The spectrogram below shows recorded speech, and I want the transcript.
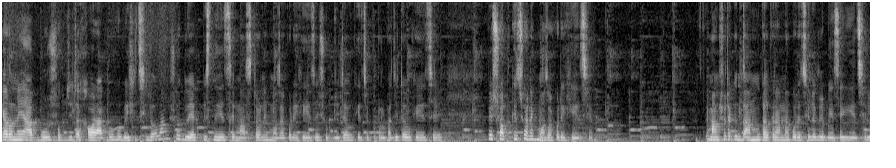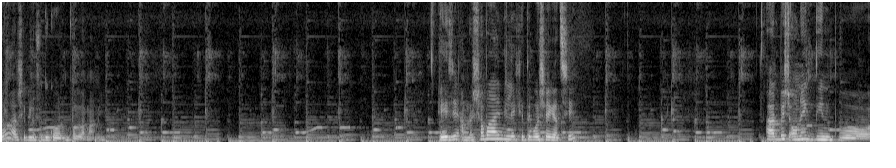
কারণে আব্বুর সবজিটা খাওয়ার আগ্রহ বেশি ছিল। মাংস দু এক পিস নিয়েছে, মাছটা অনেক মজা করে খেয়েছে, সবজিটাও খেয়েছে, পটল ভাজিটাও খেয়েছে, বেশ সব কিছু অনেক মজা করে খেয়েছে। মাংসটা কিন্তু আম্মু কালকে রান্না করেছিল, এগুলো বেঁচে গিয়েছিল, আর সেগুলো শুধু গরম করলাম আমি। এই যে আমরা সবাই মিলে খেতে বসে গেছি। আর বেশ অনেক দিন পর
